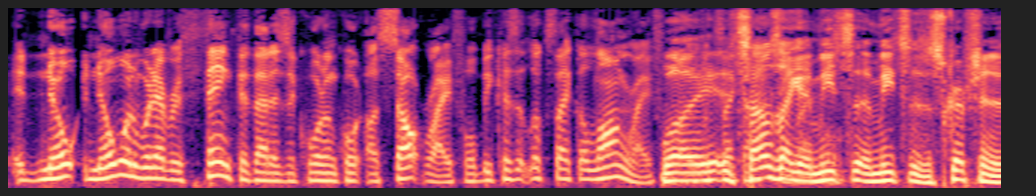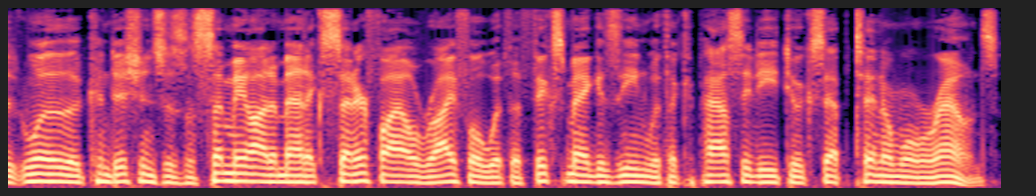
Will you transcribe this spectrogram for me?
It, no, no one would ever think that that is a quote unquote assault rifle because it looks like a long rifle. Well, it, it like sounds like rifle. it meets it meets the description. One of the conditions is a semi-automatic centerfire rifle with a fixed magazine with a capacity to accept ten or more rounds.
